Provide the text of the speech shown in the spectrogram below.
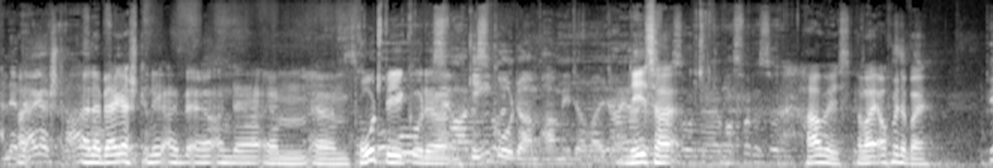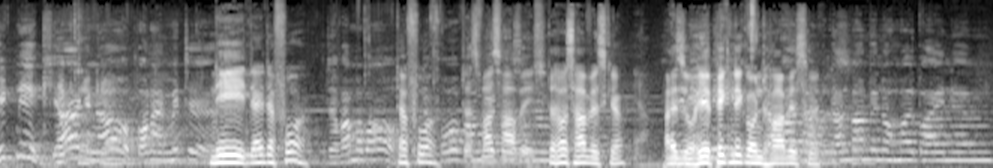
An der Berger Straße. an der Berger, Ecke. nee, äh, an der ähm, ähm, Brotweg oder. Ginkgo da ein paar Meter weiter. Nee, es war So eine, was war das? So ein Harveys. Da war ich auch mit dabei. Picknick, ja, genau. Bornheim Mitte. Nee, nee, davor. Da waren wir aber auch. Davor. Davor Das war's einem- Das war's Harveys, gell? Also hier Picknick und dann Harvest. Und dann waren wir nochmal bei einem.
